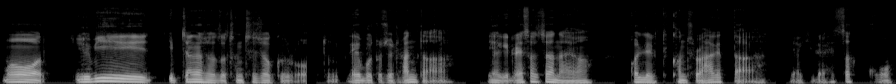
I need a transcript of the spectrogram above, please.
뭐 유비 입장에서도 전체적으로 좀 내부 조절을 한다 이야기를 했었잖아요. quality control 하겠다 이야기를 했었고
